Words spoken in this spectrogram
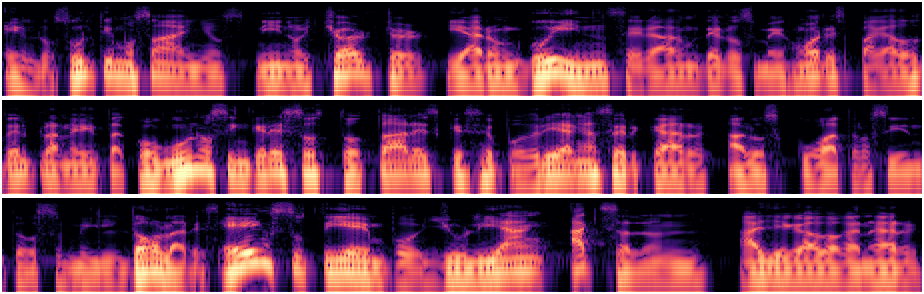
en los últimos años, Nino Charter y Aaron Gwynn serán de los mejores pagados del planeta con unos ingresos totales que se podrían acercar a los 400 mil dólares. En su tiempo, Julian Axelon ha llegado a ganar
